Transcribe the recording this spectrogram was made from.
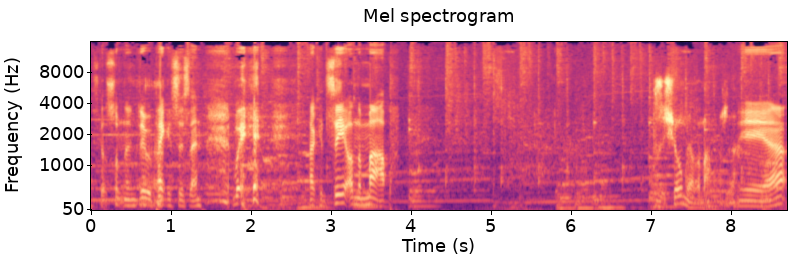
It's got something to do with uh-huh. Pegasus then. I can see it on the map. Does it show me on the map? Yeah.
